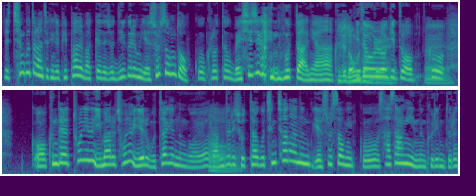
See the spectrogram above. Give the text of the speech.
이제 친구들한테 굉장히 비판을 받게 되죠. 네 그림은 예술성도 없고 그렇다고 메시지가 있는 것도 아니야. 근데 너무 이데올로기도 없고. 네. 어, 근데 토니는 이 말을 전혀 이해를 못 하겠는 거예요. 어. 남들이 좋다고 칭찬하는 예술성 있고 사상이 있는 그림들은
